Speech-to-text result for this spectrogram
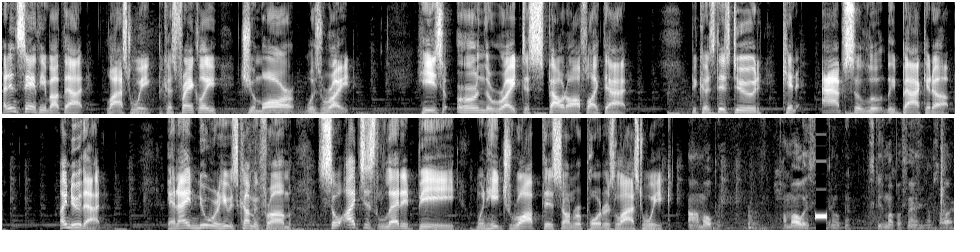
I didn't say anything about that last week because, frankly, Ja'Marr was right. He's earned the right to spout off like that because this dude can absolutely back it up. I knew that, and I knew where he was coming from, so I just let it be when he dropped this on reporters last week. I'm open. I'm always open. Excuse my profanity. I'm sorry.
